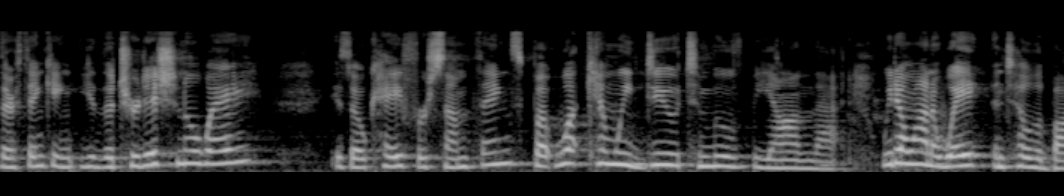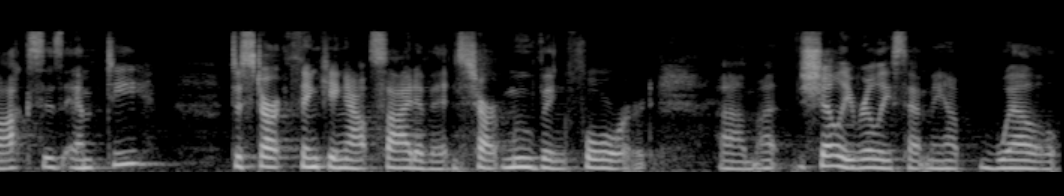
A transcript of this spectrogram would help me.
they're thinking the traditional way is okay for some things, but what can we do to move beyond that? We don't want to wait until the box is empty to start thinking outside of it and start moving forward. Um, uh, Shelly really set me up well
